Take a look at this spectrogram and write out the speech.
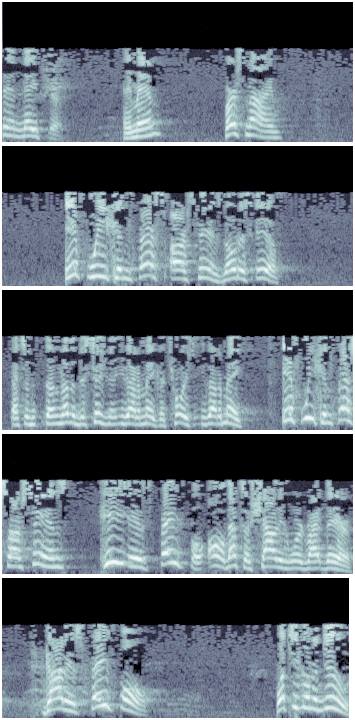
sin nature. Amen? Verse 9. If we confess our sins, notice if. That's another decision that you got to make, a choice that you got to make. If we confess our sins, He is faithful. Oh, that's a shouting word right there. God is faithful. What's He going to do?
